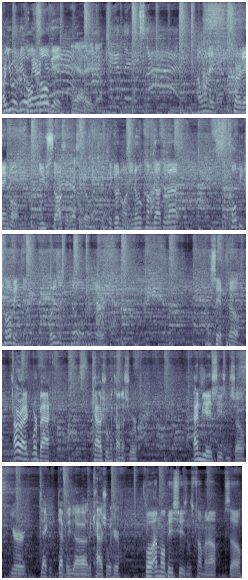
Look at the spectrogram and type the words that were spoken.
Are you a real Hulk American? Hogan. Yeah, there you go. I wanted Kurt Angle. You suck. That's a, that's a good one It's too. a good one. You know who comes after that? Colby Covington. What is this pill over here? I see a pill. All right, we're back. Casual and the connoisseur. NBA season, so you're dec definitely uh, the casual here. Well, MLB season's coming up, so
